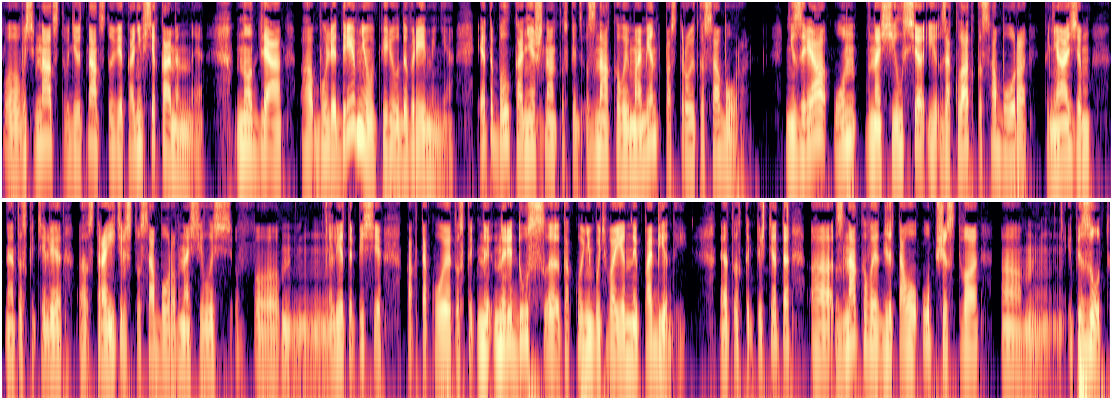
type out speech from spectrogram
18-19 э, века, они все каменные. Но для э, более древнего периода времени это был, конечно, так сказать, знаковый момент постройка собора. Не зря он вносился, и закладка собора князем, так сказать, или строительство собора вносилось в летописи как такое, так сказать, наряду с какой-нибудь военной победой. Сказать, то есть это э, знаковое для того общества э, эпизод.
